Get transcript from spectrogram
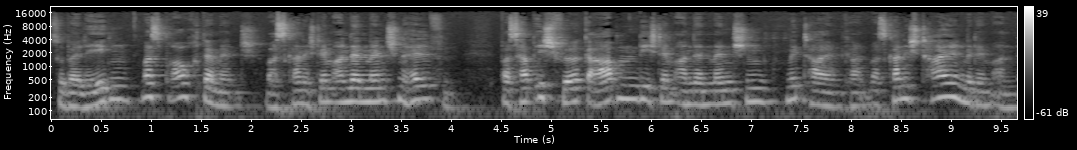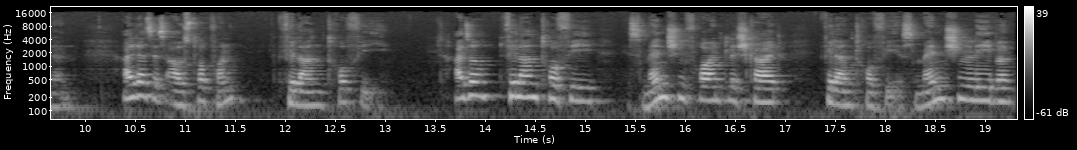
zu überlegen, was braucht der Mensch? Was kann ich dem anderen Menschen helfen? Was habe ich für Gaben, die ich dem anderen Menschen mitteilen kann? Was kann ich teilen mit dem anderen? All das ist Ausdruck von Philanthropie. Also Philanthropie ist Menschenfreundlichkeit, Philanthropie ist Menschenliebe.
